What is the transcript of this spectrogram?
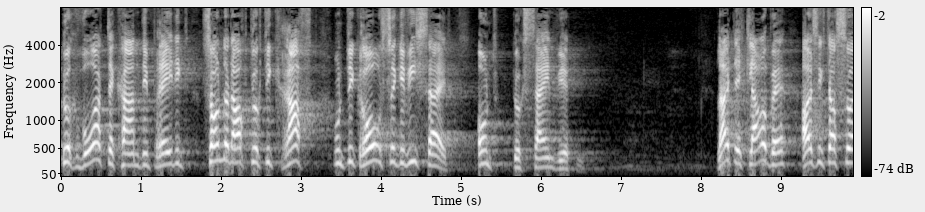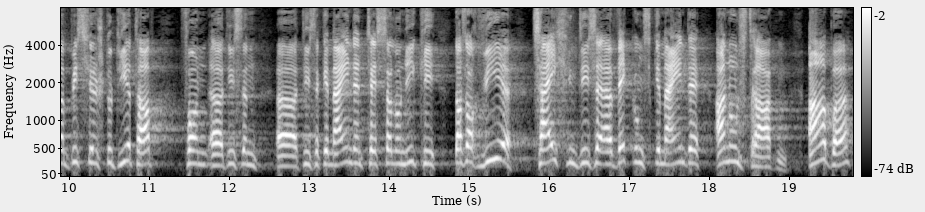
durch Worte kam die Predigt, sondern auch durch die Kraft und die große Gewissheit und durch sein Wirken. Leute, ich glaube, als ich das so ein bisschen studiert habe von äh, diesen, äh, dieser Gemeinde in Thessaloniki, dass auch wir Zeichen dieser Erweckungsgemeinde an uns tragen. Aber,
